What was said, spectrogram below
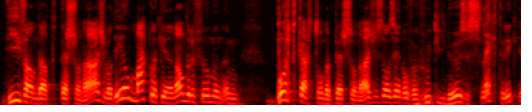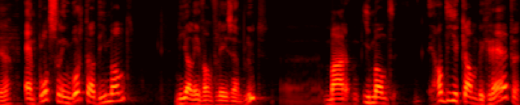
Die van dat personage, wat heel makkelijk in een andere film een, bordkartonnen personage zou zijn, of een routineuze slechterik. Ja. En plotseling wordt dat iemand, niet alleen van vlees en bloed, maar iemand ja, die je kan begrijpen.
